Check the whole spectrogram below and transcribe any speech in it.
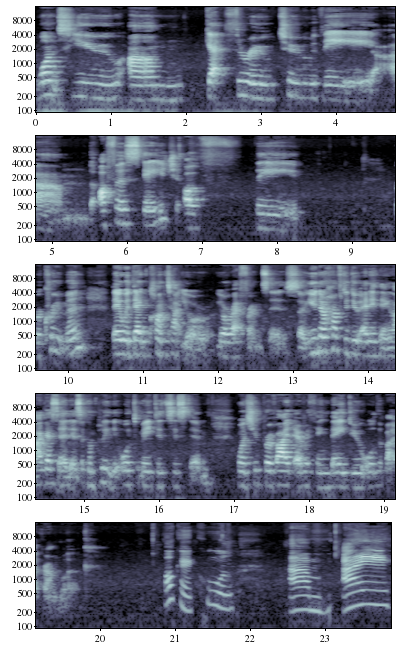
once you um, get through to the um, the offers stage of the recruitment, they would then contact your your references. So you don't have to do anything. Like I said, it's a completely automated system. Once you provide everything, they do all the background work. Okay, cool. Um, I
